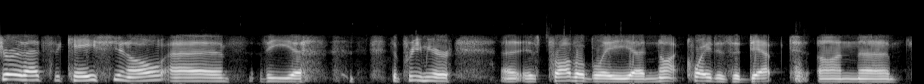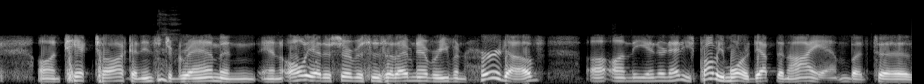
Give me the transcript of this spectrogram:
sure that's the case. You know, uh, the uh, the premier uh, is probably uh, not quite as adept on uh, on TikTok and Instagram and and all the other services that I've never even heard of. Uh, on the internet, he's probably more adept than I am, but uh,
